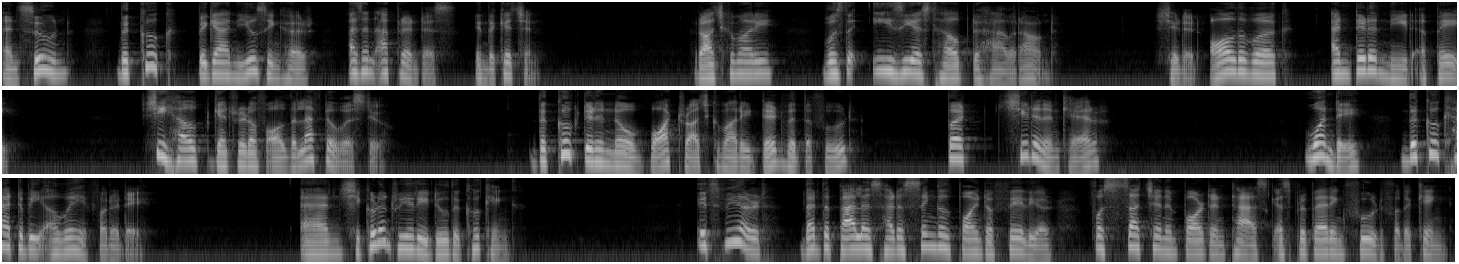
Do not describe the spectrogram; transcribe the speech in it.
And soon, the cook began using her as an apprentice in the kitchen. Rajkumari was the easiest help to have around. She did all the work and didn't need a pay. She helped get rid of all the leftovers too. The cook didn't know what Rajkumari did with the food, but she didn't care. One day, the cook had to be away for a day, and she couldn't really do the cooking. It's weird that the palace had a single point of failure for such an important task as preparing food for the king.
